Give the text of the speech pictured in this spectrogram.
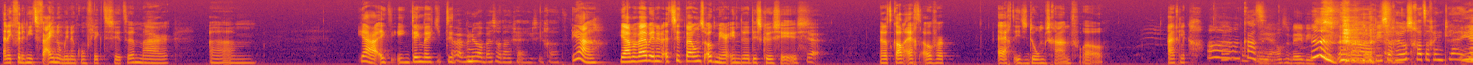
En ik vind het niet fijn om in een conflict te zitten, maar... ehm, ja, ik, ik denk dat je dit... We hebben nu al best wel lang geen ruzie gehad. Ja, ja maar wij hebben inderdaad, het zit bij ons ook meer in de discussies. Ja. En dat kan echt over echt iets doms gaan, vooral. Eigenlijk, oh, een kat. Ja, onze baby. Oh, die is toch heel schattig en klein. Ja.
